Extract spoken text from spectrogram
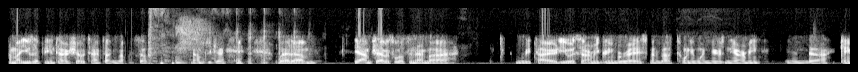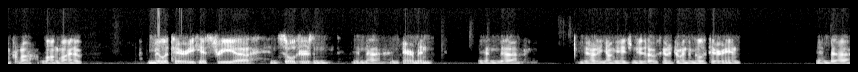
I might use up the entire show time talking about myself. no, I'm just kidding. but um, yeah, I'm Travis Wilson. I'm a retired U.S. Army Green Beret. Spent about 21 years in the Army and uh, came from a long line of military history uh, and soldiers and and, uh, and airmen. And uh, you know, at a young age, knew that I was going to join the military and and uh,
